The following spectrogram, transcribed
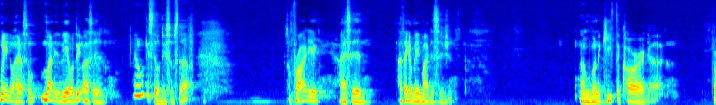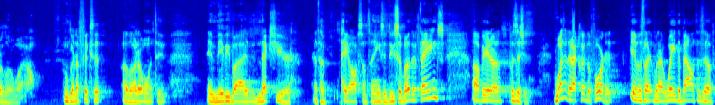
we ain't going to have some money to be able to do. I said, You know, we can still do some stuff. So Friday, I said, I think I made my decision. I'm going to keep the car I got for a little while. I'm going to fix it, although I don't want to. And maybe by next year, as I pay off some things and do some other things, I'll be in a position. It wasn't that I couldn't afford it. It was like when I weighed the balances of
